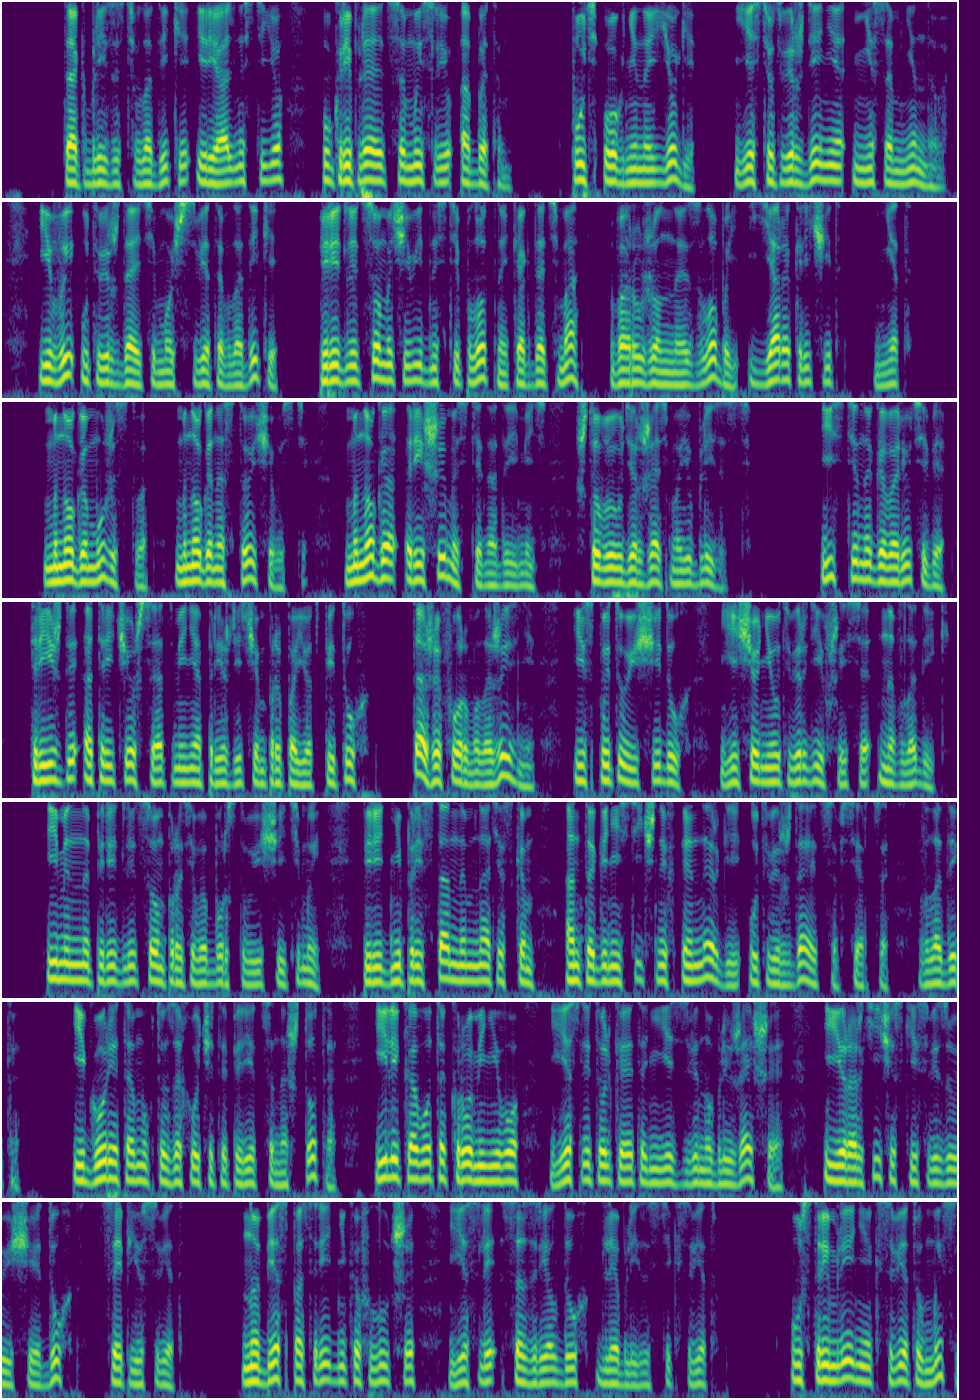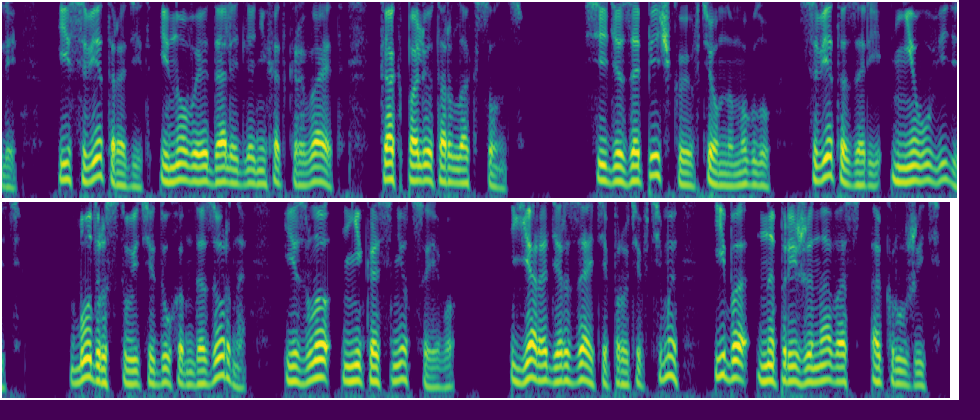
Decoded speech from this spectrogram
Так близость владыки и реальность ее укрепляется мыслью об этом. Путь огненной йоги есть утверждение несомненного, и вы утверждаете мощь света владыки Перед лицом очевидности плотной, когда тьма, вооруженная злобой, яро кричит «нет». Много мужества, много настойчивости, много решимости надо иметь, чтобы удержать мою близость. Истинно говорю тебе, трижды отречешься от меня, прежде чем пропоет петух. Та же формула жизни, испытующий дух, еще не утвердившийся на владыке. Именно перед лицом противоборствующей тьмы, перед непрестанным натиском антагонистичных энергий утверждается в сердце владыка. И горе тому, кто захочет опереться на что-то или кого-то кроме него, если только это не есть звено ближайшее, иерархически связующее дух цепью света. Но без посредников лучше, если созрел дух для близости к свету. Устремление к свету мысли – и свет родит, и новые дали для них открывает, как полет орла к солнцу. Сидя за печкою в темном углу, света зари не увидеть. Бодрствуйте духом дозорно, и зло не коснется его. Яро дерзайте против тьмы, ибо напряжена вас окружить.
